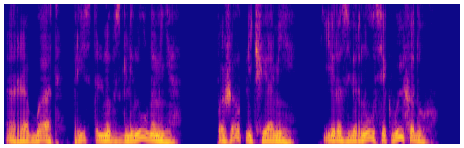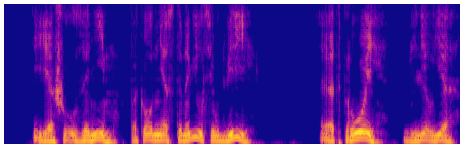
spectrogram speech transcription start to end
Рабат пристально взглянул на меня, пожал плечами и развернулся к выходу. Я шел за ним, пока он не остановился у двери. «Открой!» — велел я.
